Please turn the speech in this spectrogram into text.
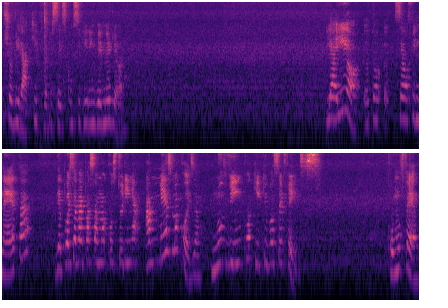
Deixa eu virar aqui pra vocês conseguirem ver melhor. E aí, ó, eu tô, você alfineta, depois você vai passar uma costurinha, a mesma coisa, no vinco aqui que você fez com o ferro.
